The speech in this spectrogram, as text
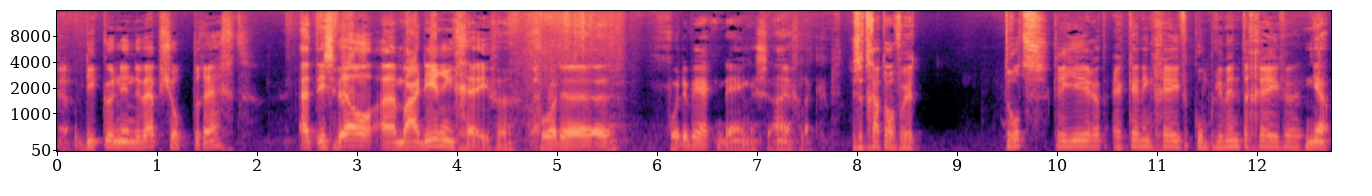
ja. die kunnen in de webshop terecht. Het is wel een waardering geven ja. voor, de, voor de werknemers eigenlijk. Dus het gaat over trots creëren, erkenning geven, complimenten geven. Ja.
